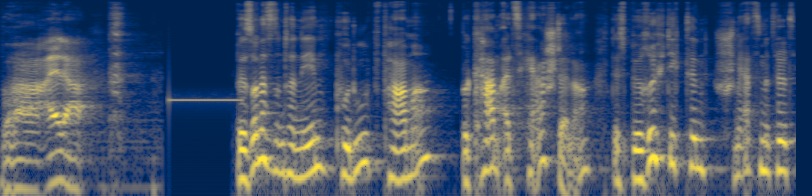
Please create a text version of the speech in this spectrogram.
boah, Alter. Besonders das Unternehmen Purdue Pharma bekam als Hersteller des berüchtigten Schmerzmittels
